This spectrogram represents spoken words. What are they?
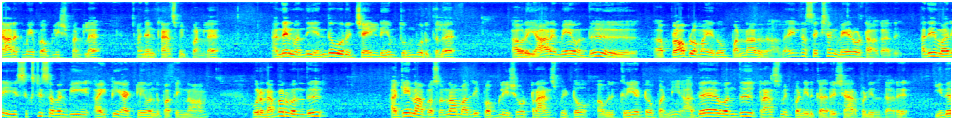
யாருக்குமே பப்ளிஷ் பண்ணல. அண்ட் தென் டிரான்ஸ்மிட் பண்ணல. அண்ட் தென் வந்து எந்த ஒரு சைல்டையும் துன்புறுத்தலை. அவர் யாருமே வந்து ப்ராப்ளமாக எதுவும் பண்ணாததுனால இந்த செக்ஷன் மேட் அவுட் ஆகாது. அதே மாதிரி சிக்ஸ்டி செவன் பி ஐடி ஆக்ட்லேயும் வந்து பார்த்திங்கன்னா ஒரு நபர் வந்து அகெயின் நான் இப்போ சொன்ன மாதிரி பப்ளிஷோ டிரான்ஸ்மிட்டோ அவர் க்ரியேட்டோ பண்ணி அதை வந்து டிரான்ஸ்மிட் பண்ணியிருக்காரு ஷேர் பண்ணியிருந்தாரு இதை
